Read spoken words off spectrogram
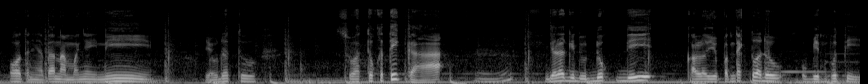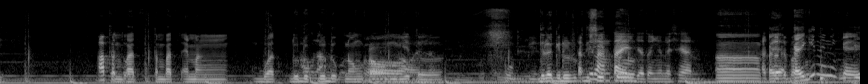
oh ternyata namanya ini ya udah tuh suatu ketika Hmm. dia lagi duduk di kalau Yupentek tuh ada ubin putih Apa tempat tempat emang buat duduk-duduk nongkrong Oh, gitu tuh? Ubin. dia lagi duduk Tapi di situ lantai jatuhnya lesehan. Eh, Atau kayak kayak bangku? gini nih kayak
